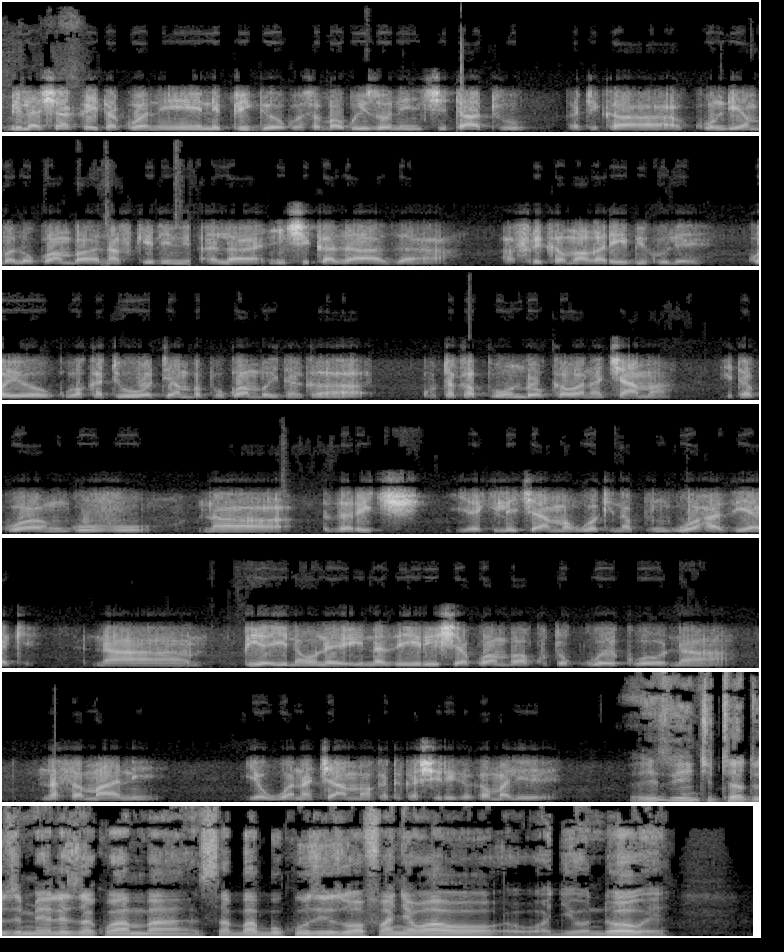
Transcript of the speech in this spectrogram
Bila shaka itakuwa ni, ni pigo kwa sababu hizo ni nchi tatu katika kundi ambalo kwamba nafikiri ni la nchi kadhaa za Afrika Magharibi kule. Kwa hiyo wakati wowote ambapo kwamba itaka kutakapoondoka wanachama, itakuwa nguvu na dharich ya kile chama huwa kinapungua hadhi yake, na pia inaone, inadhihirisha kwamba kutokuweko na na thamani ya wanachama katika shirika kama lile. Hizi nchi tatu zimeeleza kwamba sababu kuu zilizowafanya wao wajiondoe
